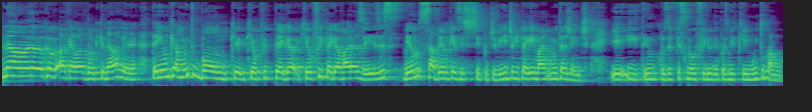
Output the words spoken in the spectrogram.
Não, eu, eu- aquela dor que nada a ver, né? Tem um que é muito bom, que, que, eu fui pegar, que eu fui pegar várias vezes, mesmo sabendo que existe esse tipo de vídeo, e peguei mais, muita gente. E, e inclusive fiz com meu filho e depois me fiquei muito mal.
